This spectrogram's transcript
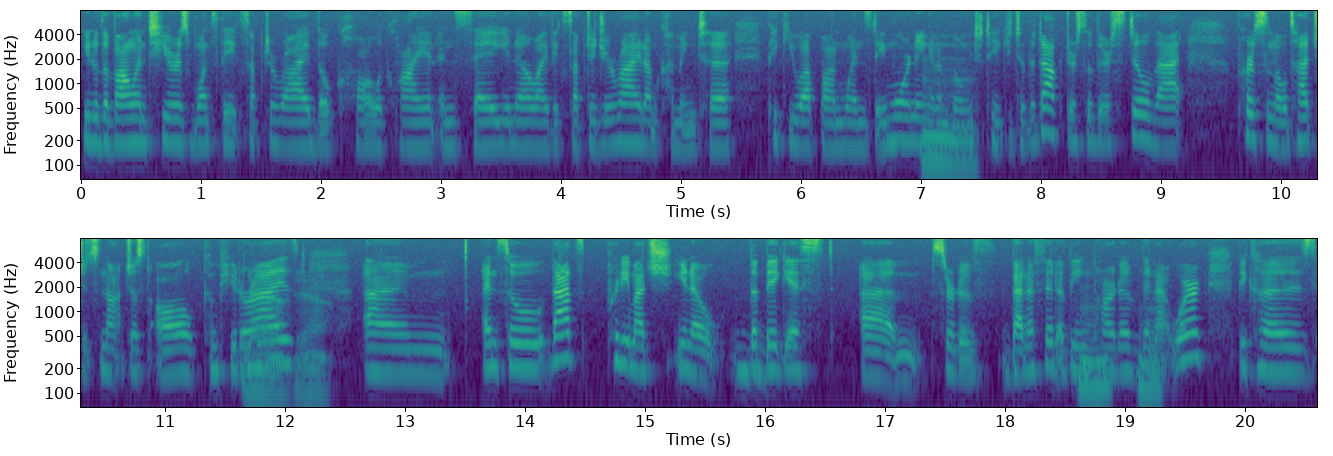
you know, the volunteers. Once they accept a ride, they'll call a client and say, you know, I've accepted your ride. I'm coming to pick you up on Wednesday morning, and I'm Mm. going to take you to the doctor. So there's still that personal touch. It's not just all computerized. Yeah, Um, and so that's pretty much, you know, the biggest um, sort of benefit of being part of the network because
